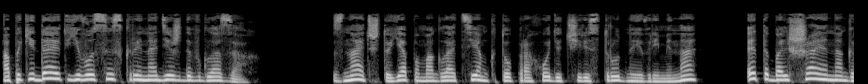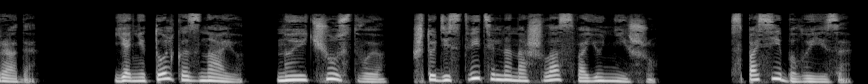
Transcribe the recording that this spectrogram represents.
а покидают его с искрой надежды в глазах. Знать, что я помогла тем, кто проходит через трудные времена, это большая награда. Я не только знаю, но и чувствую, что действительно нашла свою нишу. Спасибо, Луиза.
